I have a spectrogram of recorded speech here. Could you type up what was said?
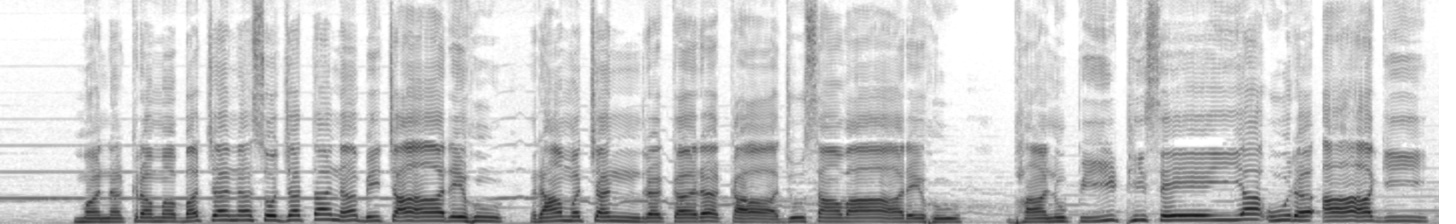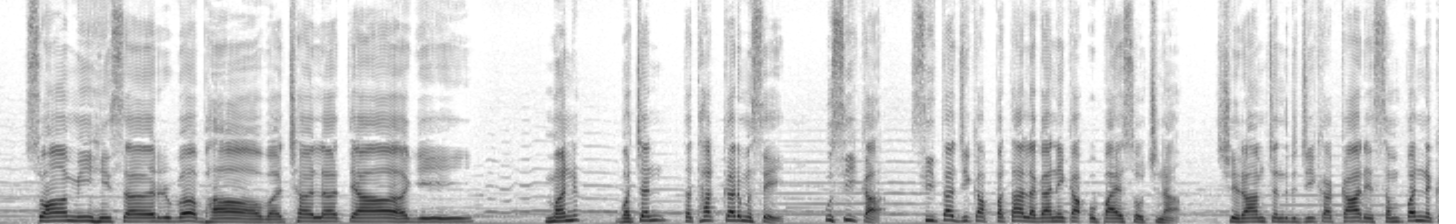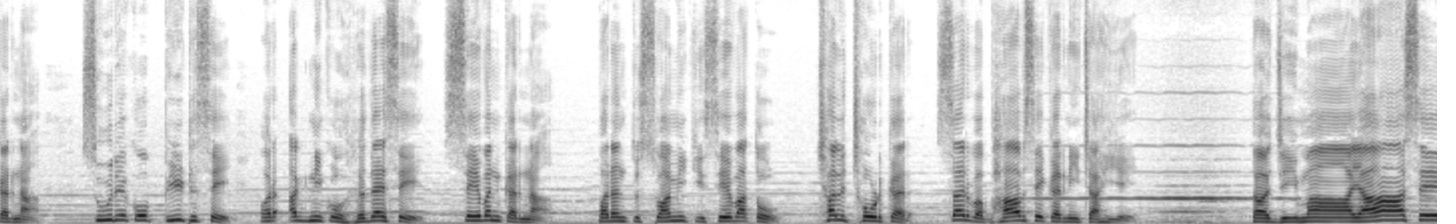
मन क्रम बचन सो जतन विचारे हु रामचंद्र कर काजू संवारे हु भानु पीठी से या उर आगी, स्वामी ही सर्व भाव छल त्यागी। मन, वचन तथा कर्म से उसी का सीता जी का पता लगाने का उपाय सोचना, श्री रामचंद्र जी का कार्य संपन्न करना, सूर्य को पीठ से और अग्नि को हृदय से सेवन करना, परंतु स्वामी की सेवा तो छल छोड़कर सर्व भाव से करनी चाहिए। तजी माया से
